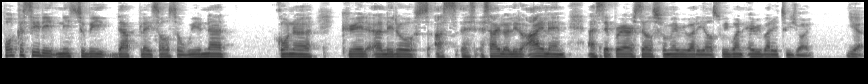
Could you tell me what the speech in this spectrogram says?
Polka City needs to be that place also. We're not gonna create a little a, a silo, a little island, and separate ourselves from everybody else. We want everybody to join. Yeah,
